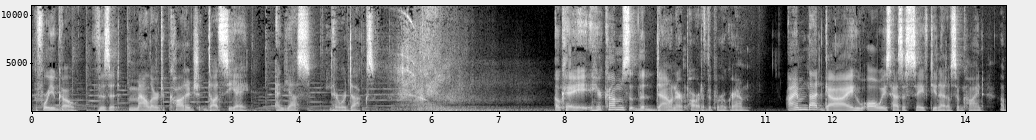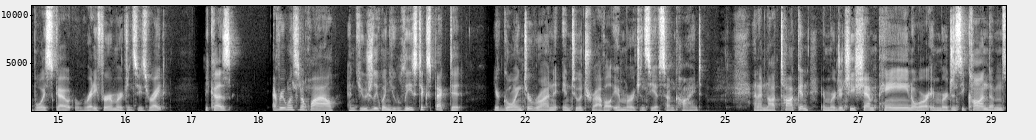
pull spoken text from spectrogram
before you go, visit mallardcottage.ca. And yes, there were ducks. Okay, here comes the downer part of the program. I'm that guy who always has a safety net of some kind, a Boy Scout ready for emergencies, right? Because every once in a while, and usually when you least expect it, you're going to run into a travel emergency of some kind. And I'm not talking emergency champagne or emergency condoms.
